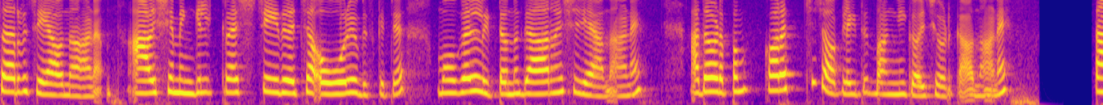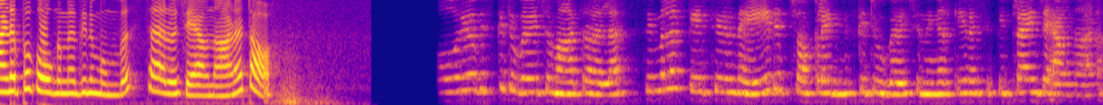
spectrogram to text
സെർവ് ചെയ്യാവുന്നതാണ്. ആവശ്യമെങ്കിൽ ക്രഷ് ചെയ്ത് വെച്ച ഓരോ ബിസ്ക്കറ്റ് മുകളിലിട്ടൊന്ന് ഗാർണിഷ് ചെയ്യാവുന്നതാണ്. അതോടൊപ്പം കുറച്ച് ചോക്ലേറ്റ് ഭംഗിക്ക് ഒഴിച്ച് കൊടുക്കാവുന്നതാണ്. തണുപ്പ് പോകുന്നതിന് മുമ്പ് സെർവ് ചെയ്യാവുന്നതാണ് കേട്ടോ. ബിസ്ക്കറ്റ് ഉപയോഗിച്ച് മാത്രമല്ല സിമിലർ ടേസ്റ്റ് വരുന്ന ഏത് ചോക്ലേറ്റ് ബിസ്ക്കറ്റ് ഉപയോഗിച്ച് നിങ്ങൾക്ക് ഈ റെസിപ്പി ട്രൈ ചെയ്യാവുന്നതാണ്.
